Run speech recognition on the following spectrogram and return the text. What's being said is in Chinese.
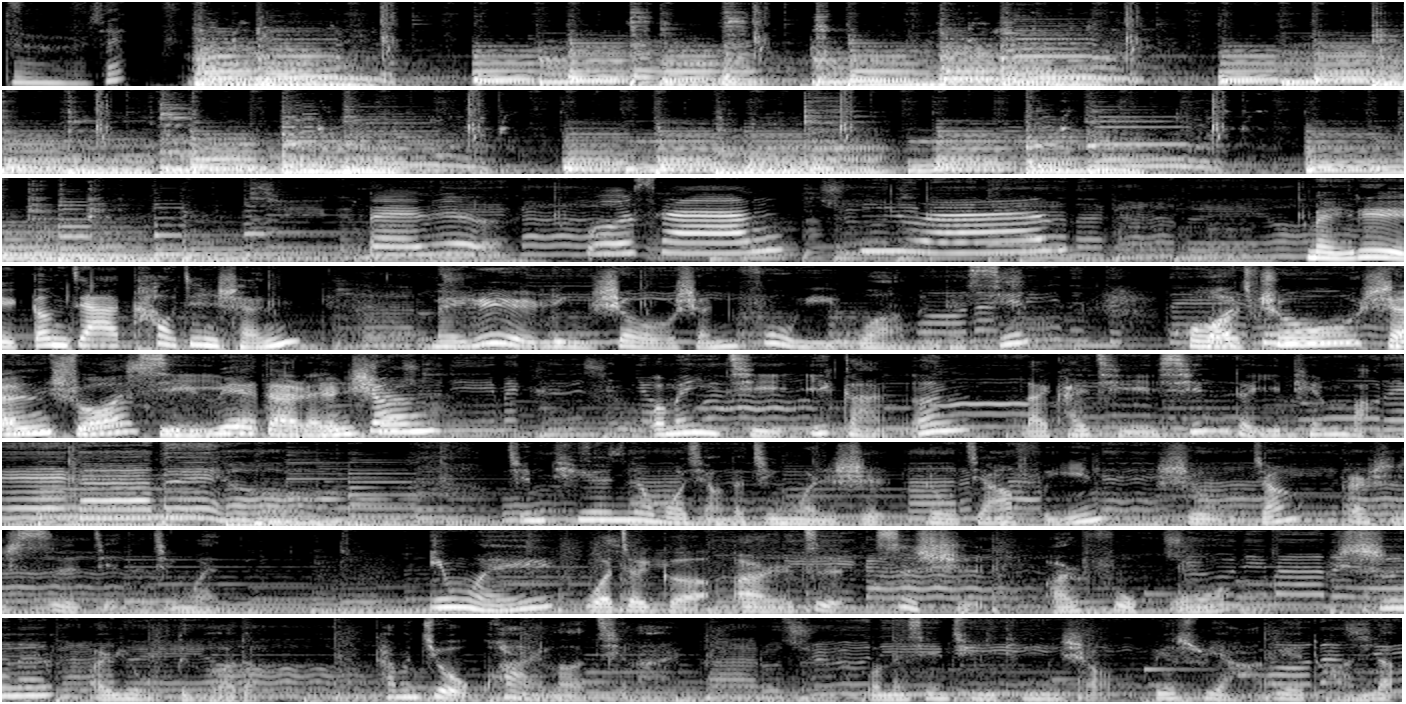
둘, 셋. 매일 우상 희망 每日更加靠近神，每日领受神赋予我们的心， 活出神所喜悦的人生。我们一起以感恩来开启新的一天吧。今天要默想的经文是《路加福音》十五章二十四节的经文。因为我这个儿子自死而复活，失而又得的，他们就快乐起来。我们先去听一首约书亚乐团的《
